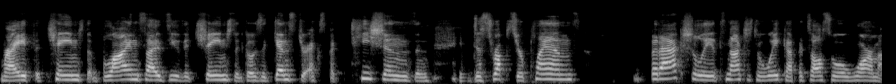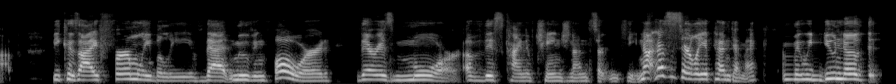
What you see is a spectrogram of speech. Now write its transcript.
right? The change that blindsides you, the change that goes against your expectations and it disrupts your plans. But actually, it's not just a wake up, it's also a warm up because I firmly believe that moving forward, there is more of this kind of change and uncertainty, not necessarily a pandemic. I mean, we do know that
